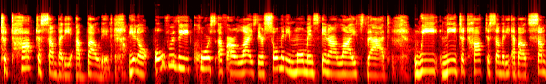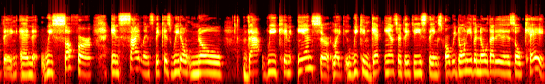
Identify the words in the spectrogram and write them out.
to talk to somebody about it. You know, over the course of our lives, there are so many moments in our lives that we need to talk to somebody about something and we suffer in silence because we don't know that we can answer, like we can get answer to these things, or we don't even know that it is okay.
